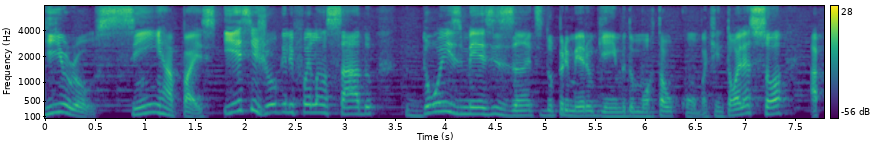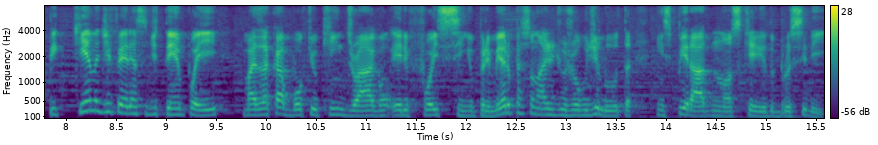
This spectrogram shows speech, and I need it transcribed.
Heroes. Sim, rapaz. E esse jogo ele foi lançado dois meses antes do primeiro game do Mortal Kombat. Então olha só a pequena diferença de tempo aí mas acabou que o King Dragon ele foi sim o primeiro personagem de um jogo de luta inspirado no nosso querido Bruce Lee.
